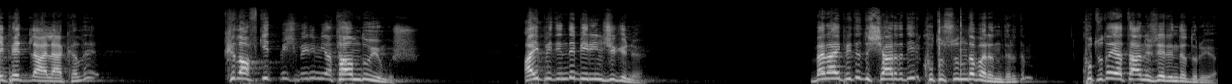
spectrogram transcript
iPad'le alakalı. Kılaf gitmiş benim yatağımda uyumuş. iPad'in de birinci günü. Ben iPad'i dışarıda değil kutusunda barındırdım. Kutuda yatağın üzerinde duruyor.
